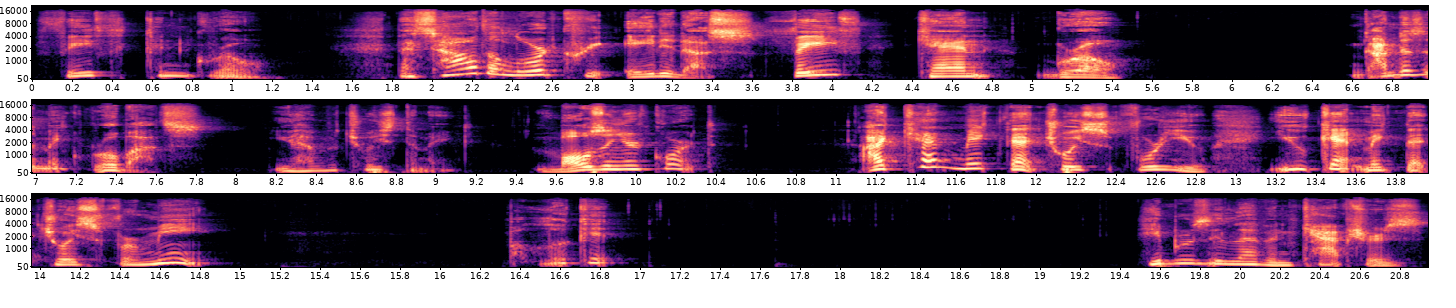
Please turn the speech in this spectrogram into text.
faith can grow. That's how the Lord created us. Faith can grow. God doesn't make robots. You have a choice to make. Balls in your court. I can't make that choice for you. You can't make that choice for me. But look at Hebrews 11 captures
